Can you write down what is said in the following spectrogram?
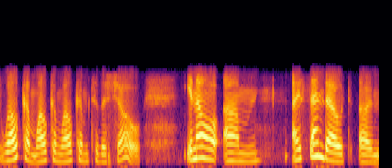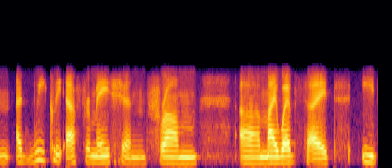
welcome, welcome, welcome to the show. You know, um, I send out an, a weekly affirmation from uh, my website each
